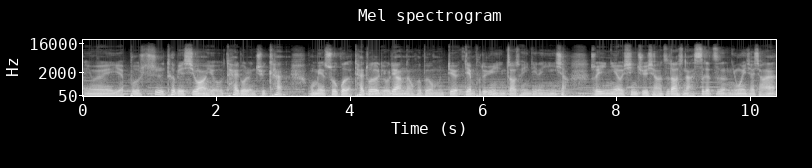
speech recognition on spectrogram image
因为也不是特别希望有太多人去看。我们也说过了，太多的流量呢会被我们店店铺的运营造成一定的影响。所以你有兴趣想要知道是哪四个字，你问一下小安，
